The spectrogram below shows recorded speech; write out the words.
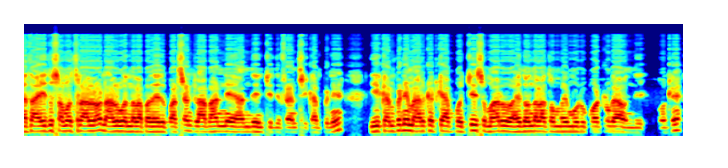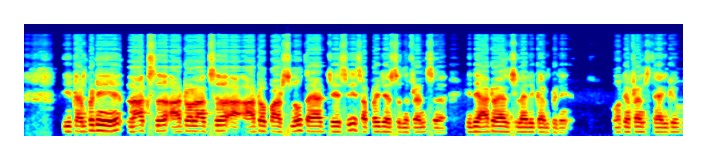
గత ఐదు సంవత్సరాల్లో నాలుగు వందల పదహైదు పర్సెంట్ లాభాన్ని అందించింది ఫ్రెండ్స్ ఈ కంపెనీ. ఈ కంపెనీ మార్కెట్ క్యాప్ వచ్చి సుమారు ఐదు వందల తొంభై మూడు కోట్లుగా ఉంది. ఓకే? ఈ కంపెనీ లాక్స్ ఆటో లాక్స్ ఆటో పార్ట్స్ను తయారు చేసి సప్లై చేస్తుంది ఫ్రెండ్స్. ఇది auto ancillary company. Okay friends thank you.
